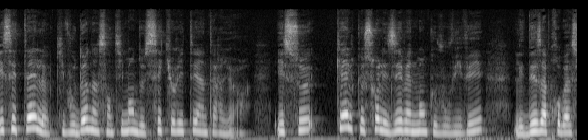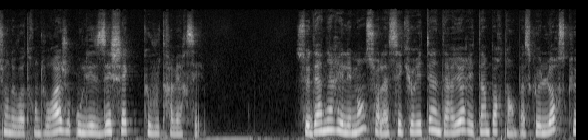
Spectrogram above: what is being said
et c'est elle qui vous donne un sentiment de sécurité intérieure et ce, quels que soient les événements que vous vivez, les désapprobations de votre entourage ou les échecs que vous traversez. Ce dernier élément sur la sécurité intérieure est important parce que lorsque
